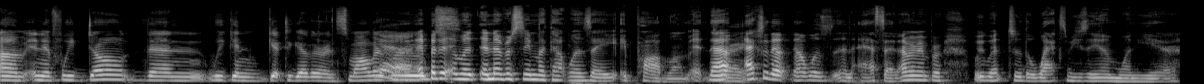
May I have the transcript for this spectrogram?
Um, and if we don't, then we can get together in smaller Yeah, groups. but it, it, it never seemed like that was a, a problem. It, that Right. actually that, that was an asset. I remember we went to the wax museum one year.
